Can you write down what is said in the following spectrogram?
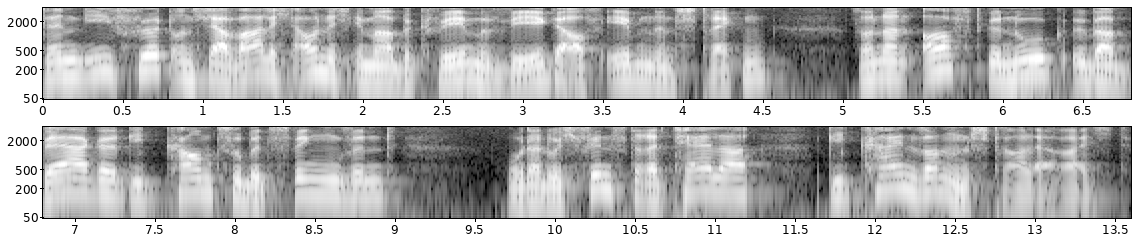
Denn die führt uns ja wahrlich auch nicht immer bequeme Wege auf ebenen Strecken, sondern oft genug über Berge, die kaum zu bezwingen sind, oder durch finstere Täler, die kein Sonnenstrahl erreicht.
